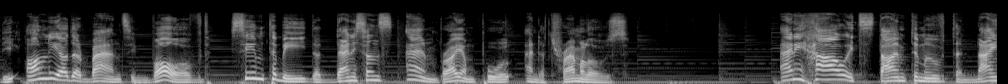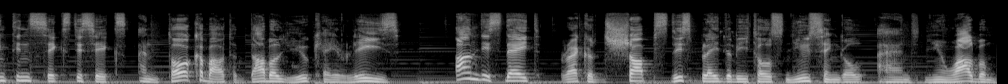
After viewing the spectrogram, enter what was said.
the only other bands involved seem to be the Dennisons and Brian Poole and the Tremeloes. Anyhow, it's time to move to 1966 and talk about a double UK release. On this date, record shops displayed the Beatles' new single and new album.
